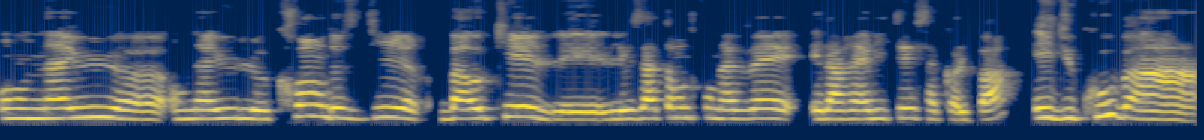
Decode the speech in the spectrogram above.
on a eu euh, on a eu le cran de se dire bah OK, les les attentes qu'on avait et la réalité ça colle pas. Et du coup ben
